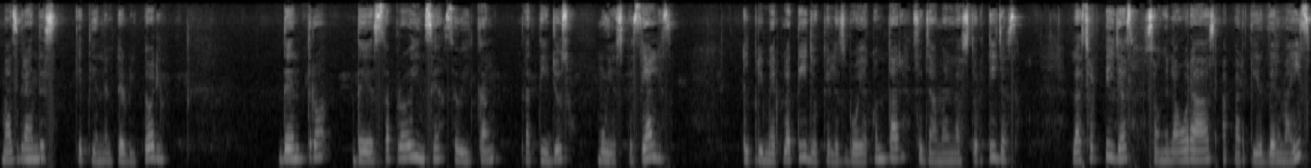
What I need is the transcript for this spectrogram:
más grandes que tiene el territorio Dentro de esta provincia se ubican platillos muy especiales. El primer platillo que les voy a contar se llaman las tortillas. Las tortillas son elaboradas a partir del maíz.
